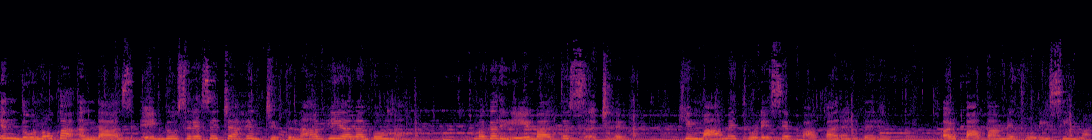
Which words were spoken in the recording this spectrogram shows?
इन दोनों का अंदाज एक दूसरे से चाहे जितना भी अलग हो ना, मगर ये बात तो सच है कि माँ में थोड़े से पापा रहते हैं और पापा में थोड़ी सी माँ।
